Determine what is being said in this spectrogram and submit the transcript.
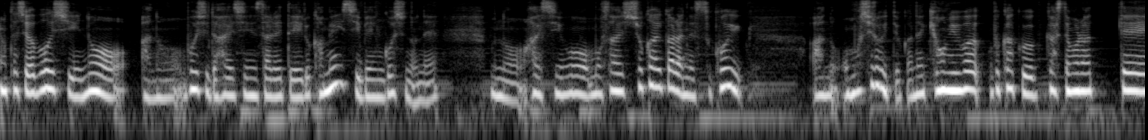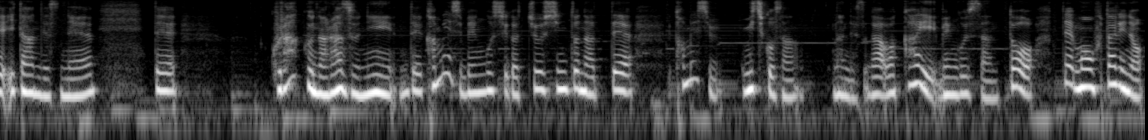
私は Voicy のあの Voicy で配信されている亀石弁護士のねの配信をもう最初回からねすごいあの面白いというかね興味深く聞かせてもらっていたんですね。で暗くならずにで亀石弁護士が中心となって亀石美智子さんなんですが若い弁護士さんとでもう2人の、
